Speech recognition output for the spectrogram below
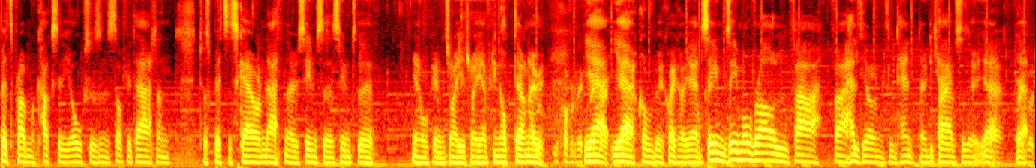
bits of problem with coccidiosis and stuff like that, and just bits of scour on that now seems to seem to, you know, can dry dry everything up there now. recovered a bit Yeah, quicker. yeah, cover a bit quicker. Yeah, same seem overall far far healthier and content now the calves. So they- yeah, very yeah. good.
